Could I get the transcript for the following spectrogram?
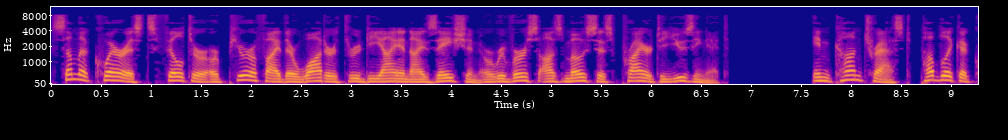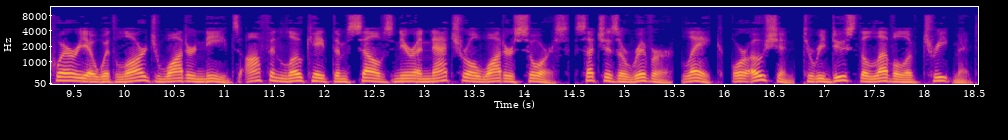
Some aquarists filter or purify their water through deionization or reverse osmosis prior to using it. In contrast, public aquaria with large water needs often locate themselves near a natural water source such as a river, lake, or ocean to reduce the level of treatment.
